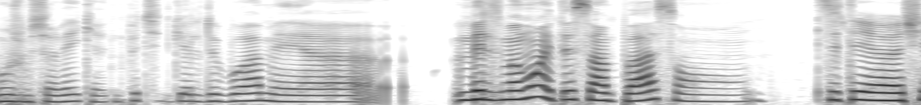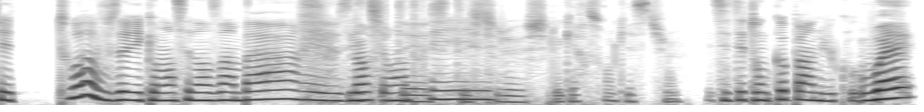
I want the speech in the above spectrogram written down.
Bon, je me suis réveillée avec une petite gueule de bois, mais, euh, mais le moment était sympa. Sans... C'était euh, chez toi Vous avez commencé dans un bar et vous Non, étiez c'était rentré c'était chez le, chez le garçon en question. C'était ton copain du coup? Ouais,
